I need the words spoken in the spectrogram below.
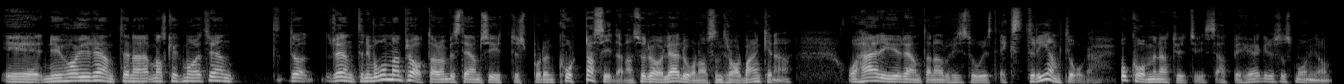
Eh, nu har ju räntorna, man ska komma ihåg att ränt, räntenivån man pratar om bestäms ytterst på den korta sidan, alltså rörliga lån av centralbankerna. Och här är ju räntorna då historiskt extremt låga och kommer naturligtvis att bli högre så småningom.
